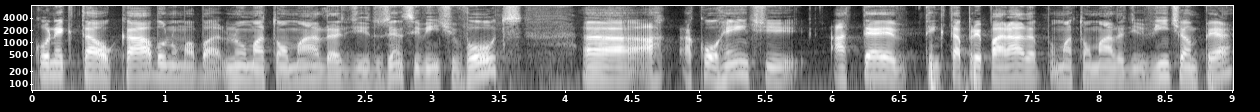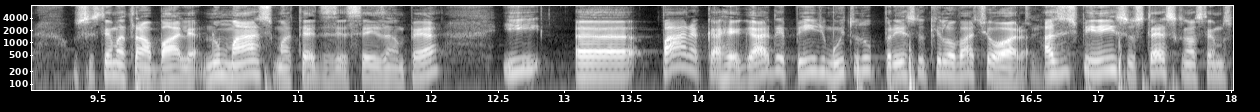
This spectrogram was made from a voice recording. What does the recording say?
conectar o cabo numa, numa tomada de 220 volts, a, a, corrente até tem que estar preparada para uma tomada de 20 ampere, o sistema trabalha no máximo até 16 ampere e Uh, para carregar depende muito do preço do quilowatt-hora. As experiências, os testes que nós temos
